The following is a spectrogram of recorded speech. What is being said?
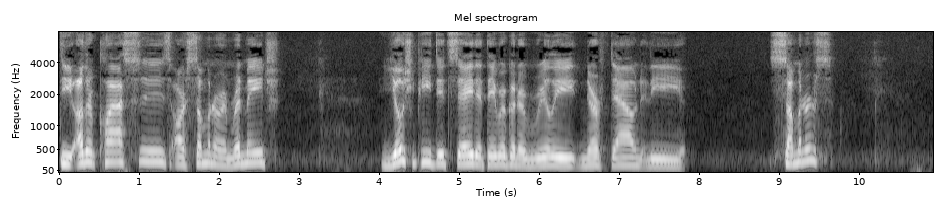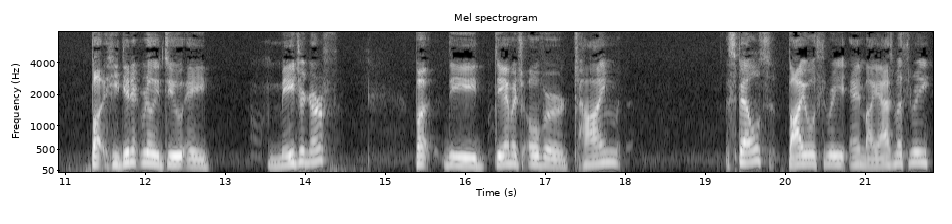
the other classes are Summoner and Red Mage. Yoshi P did say that they were going to really nerf down the summoners but he didn't really do a major nerf. But the damage over time spells, Bio 3 and Miasma 3,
